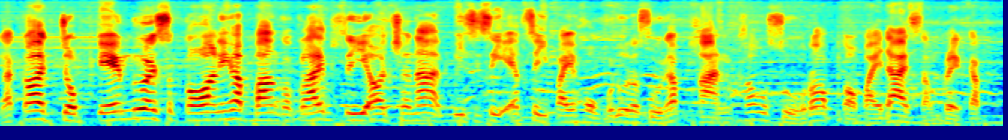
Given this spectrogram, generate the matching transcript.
แล้วก็จบเกมด้วยสกอร์นี้ครับบางกอกกลาส FC เอาชนะ BCC FC ไป 6 ประตูต่อศูนย์ครับ ผ่านเข้าสู่รอบต่อไปได้สำเร็จครับ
